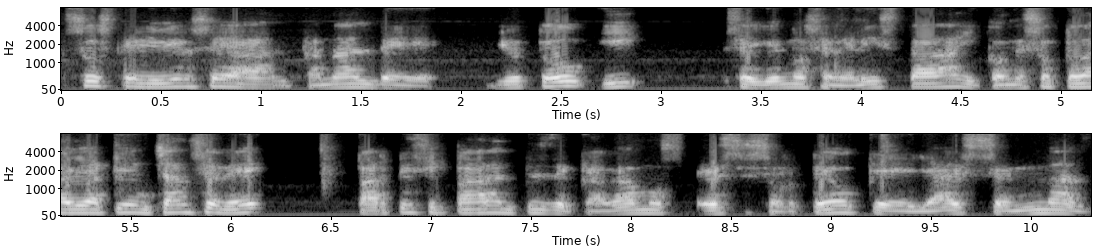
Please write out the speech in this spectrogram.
suscribirse al canal de YouTube y seguirnos en el Instagram y con eso todavía tienen chance de participar antes de que hagamos ese sorteo que ya es en unas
